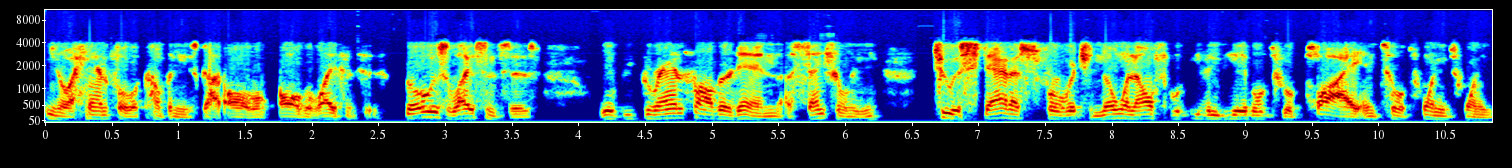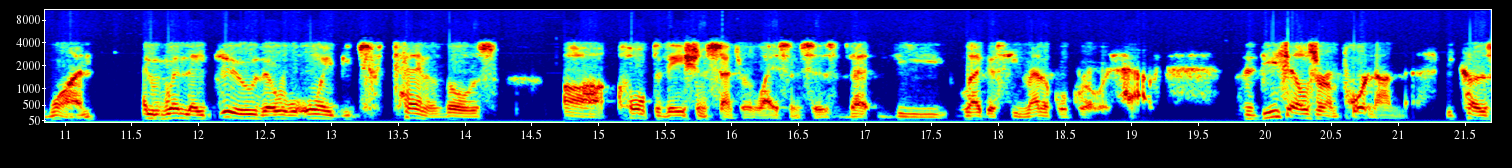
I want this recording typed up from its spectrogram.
you know a handful of companies got all all the licenses. Those licenses will be grandfathered in essentially to a status for which no one else will even be able to apply until 2021 and when they do, there will only be 10 of those uh, cultivation center licenses that the legacy medical growers have. The details are important on this because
